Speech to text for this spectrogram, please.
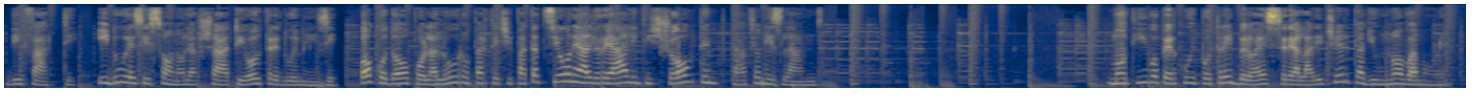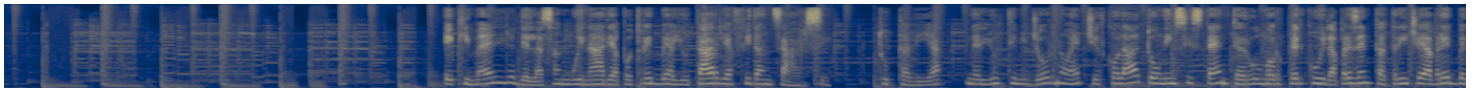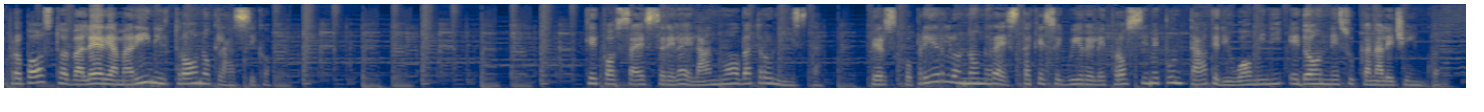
Difatti, i due si sono lasciati oltre due mesi, poco dopo la loro partecipazione al reality show Temptation Island. Motivo per cui potrebbero essere alla ricerca di un nuovo amore. E chi meglio della sanguinaria potrebbe aiutarli a fidanzarsi. Tuttavia, negli ultimi giorni è circolato un insistente rumor per cui la presentatrice avrebbe proposto a Valeria Marini il trono classico. Che possa essere lei la nuova tronista. Per scoprirlo non resta che seguire le prossime puntate di Uomini e Donne su Canale 5.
